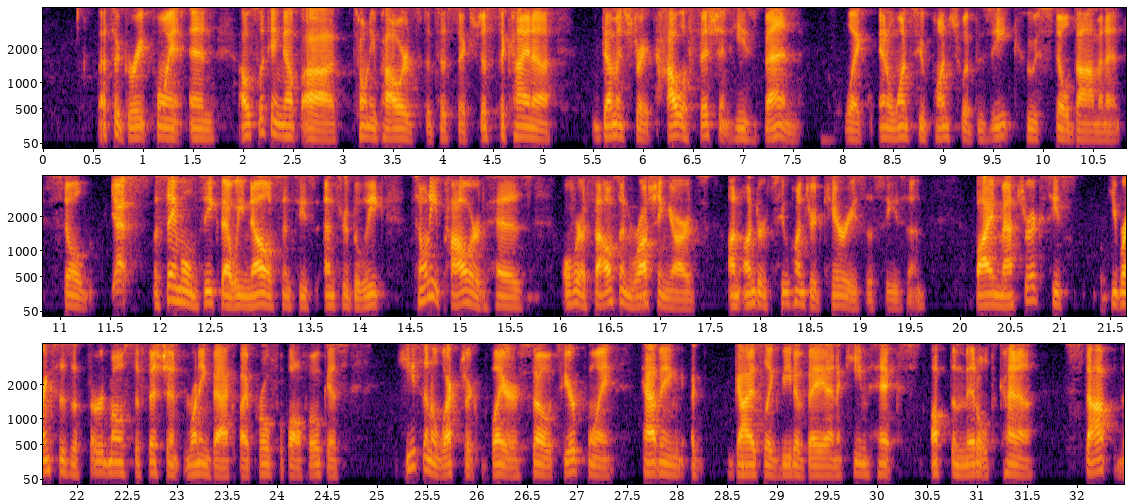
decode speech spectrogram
That's a great point. And I was looking up uh, Tony Pollard's statistics just to kind of demonstrate how efficient he's been, like in a one-two punch with Zeke, who's still dominant, still Yes. the same old Zeke that we know since he's entered the league. Tony Pollard has over a thousand rushing yards on under 200 carries this season. By metrics, he's he ranks as the third most efficient running back by Pro Football Focus. he's an electric player. So to your point, having a, guys like Vita Vea and Akiem Hicks up the middle to kind of stop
